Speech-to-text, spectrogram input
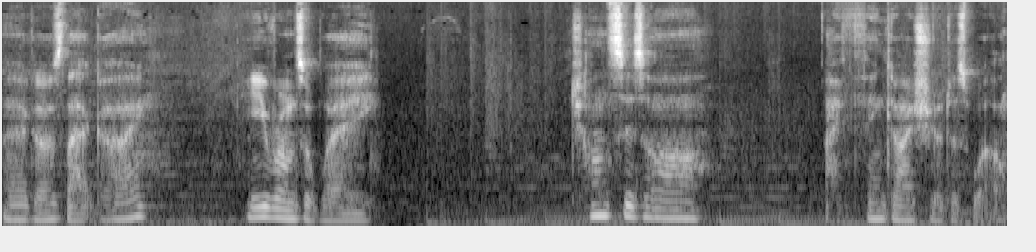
There goes that guy. He runs away. Chances are, I think I should as well.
